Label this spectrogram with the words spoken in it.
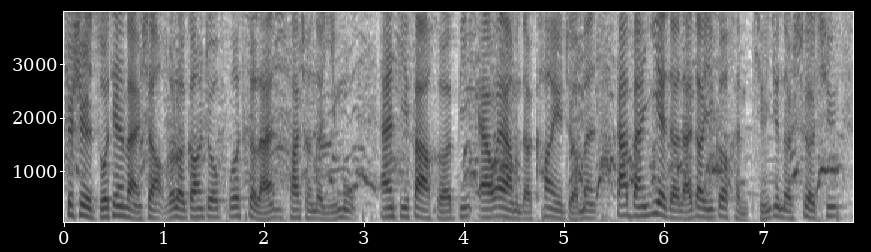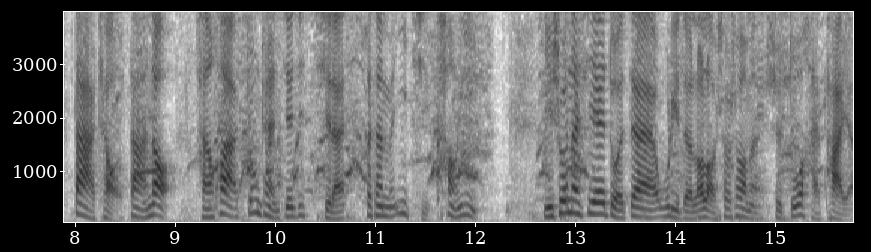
这是昨天晚上俄勒冈州波特兰发生的一幕：安提法和 BLM 的抗议者们大半夜的来到一个很平静的社区，大吵大闹，喊话中产阶级起来和他们一起抗议。你说那些躲在屋里的老老少少们是多害怕呀？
